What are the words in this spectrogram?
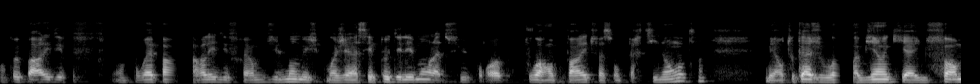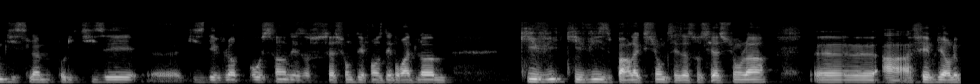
on peut parler des on pourrait parler des frères musulmans, mais moi j'ai assez peu d'éléments là-dessus pour, pouvoir en parler de façon pertinente. Mais en tout cas, je vois bien qu'il y a une forme d'islam politisé qui se développe au sein des associations de défense des droits de l'homme qui, qui visent par l'action de ces associations-là euh, à affaiblir le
